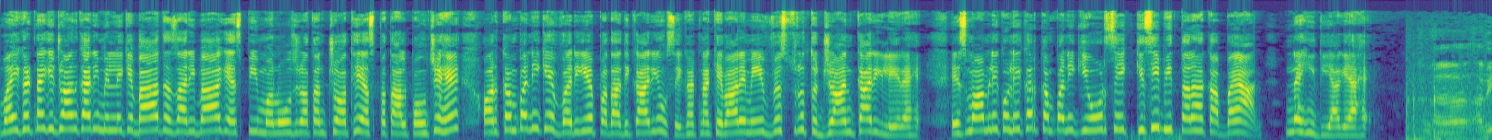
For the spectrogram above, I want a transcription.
वहीं घटना की जानकारी मिलने के बाद हजारीबाग एसपी मनोज रतन चौथे अस्पताल पहुँचे हैं और कंपनी के वरीय पदाधिकारियों से घटना के बारे में विस्तृत जानकारी ले रहे हैं। इस मामले को लेकर कंपनी की ओर से किसी भी तरह का बयान नहीं दिया गया है। अभी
